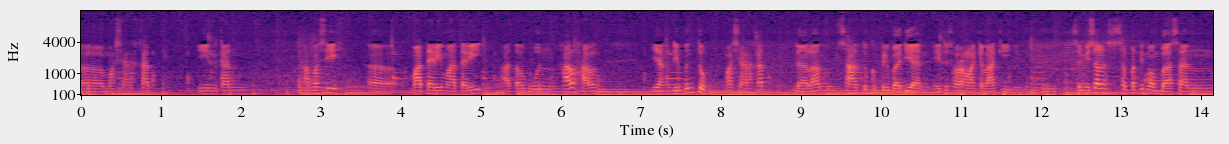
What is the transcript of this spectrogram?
eh, masyarakat inginkan? Apa sih eh, materi-materi ataupun hal-hal yang dibentuk masyarakat dalam satu kepribadian yaitu seorang laki-laki gitu. Semisal seperti pembahasan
